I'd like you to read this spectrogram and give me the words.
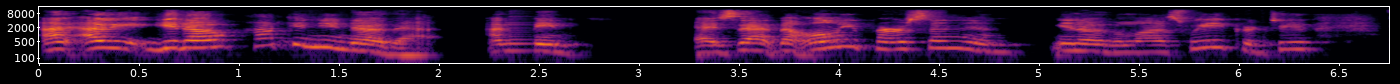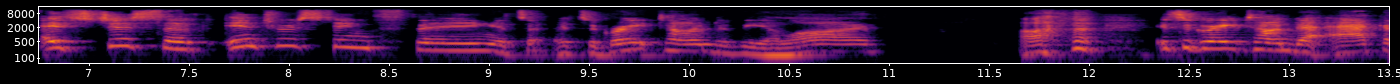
I, I mean you know how can you know that I mean, is that the only person in you know the last week or two? It's just an interesting thing. It's a, it's a great time to be alive. Uh, it's a great time to act,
